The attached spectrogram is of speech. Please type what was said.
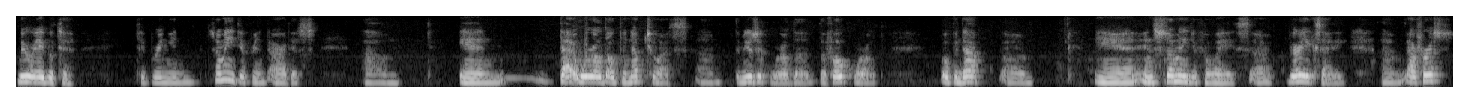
we were able to to bring in so many different artists. Um, and that world opened up to us. Um, the music world, the, the folk world opened up um, and in so many different ways. Uh, very exciting. Um, our first,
